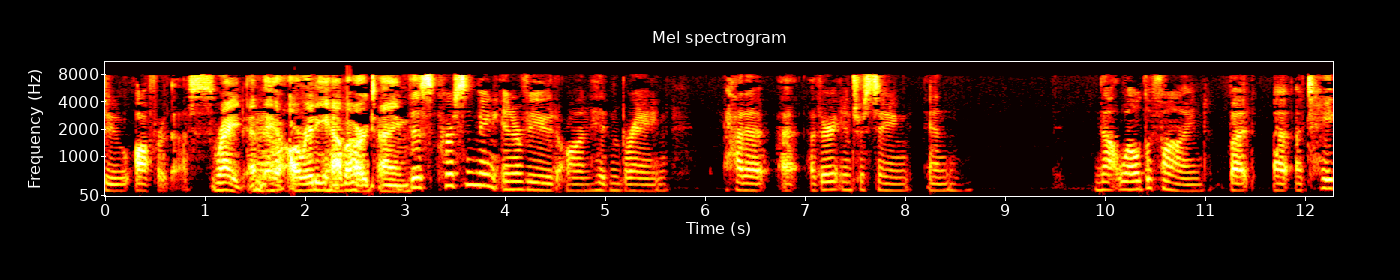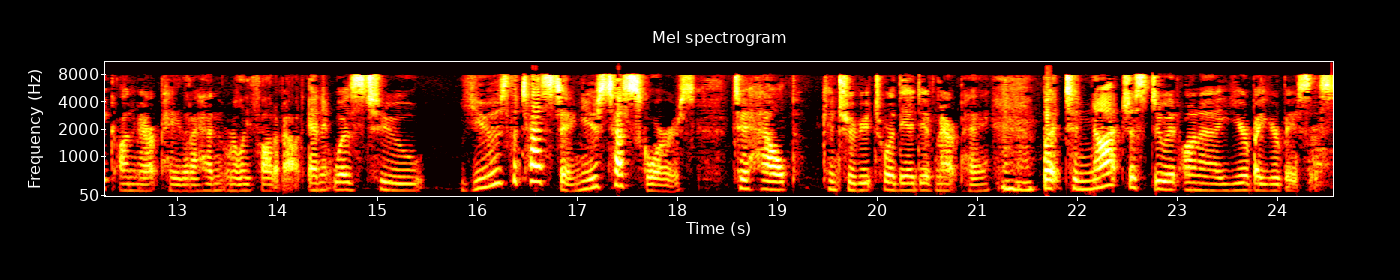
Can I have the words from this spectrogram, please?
to offer this. Right. And they Yeah. already have a hard time. This person being interviewed on Hidden Brain had a, a, a very interesting and not well defined, but a, a take on merit pay that I hadn't really thought about. And it was to use the testing, use test scores to help contribute toward the idea of merit pay, but to not just do it on a year by year basis,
